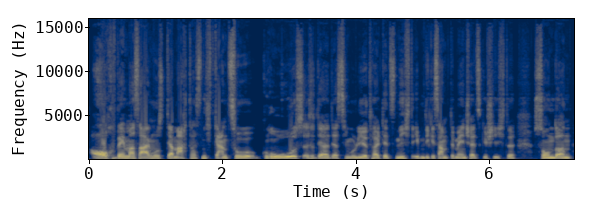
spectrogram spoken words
Auch wenn man sagen muss, der macht das nicht ganz so groß. Also der, der simuliert halt jetzt nicht eben die gesamte Menschheitsgeschichte, sondern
